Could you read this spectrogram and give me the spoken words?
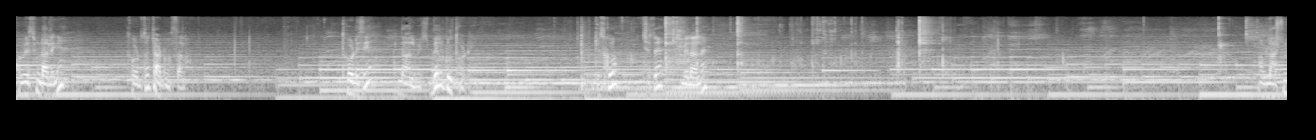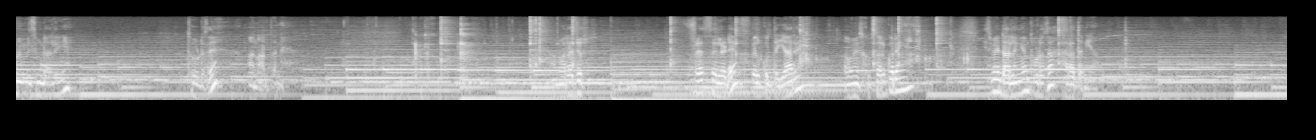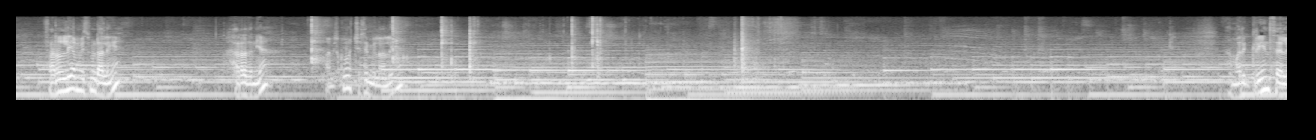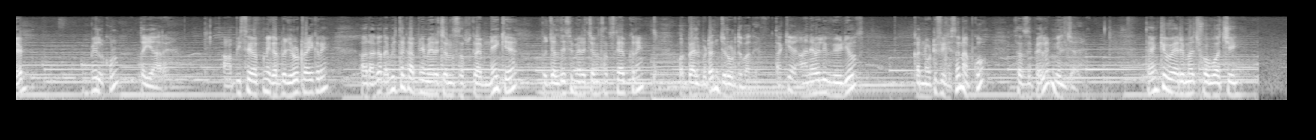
अब इसमें डालेंगे थोड़ा सा चाट मसाला। थोड़ी सी लाल मिर्च, बिल्कुल थोड़ी। इसको अच्छे से मिला लें। अब लास्ट में हम इसमें डालेंगे। थोड़े से अनारदाने हमारा जो फ्रेश सैलड है, बिल्कुल तैयार है। अब हम इसको सर्व करेंगे। इसमें डालेंगे हम थोड़ा सा हरा धनिया। फाइनली हम इसमें डालेंगे हरा धनिया। हम इसको अच्छे से मिला लेंगे। हमारी ग्रीन सैलड बिल्कुल तैयार है। आप इसे अपने घर पर ज़रूर ट्राई करें। और अगर अभी तक आपने मेरा चैनल सब्सक्राइब नहीं किया तो जल्दी से मेरे चैनल सब्सक्राइब करें और बेल बटन ज़रूर दबा दें, ताकि आने वाली वीडियोस का नोटिफिकेशन आपको सबसे पहले मिल जाए। Thank you very much for watching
